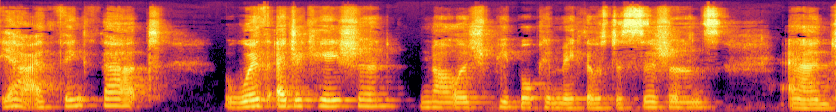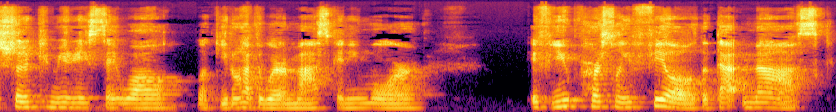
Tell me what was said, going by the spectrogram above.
yeah, I think that with education, knowledge, people can make those decisions. And should a community say, well, look, you don't have to wear a mask anymore, if you personally feel that that mask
